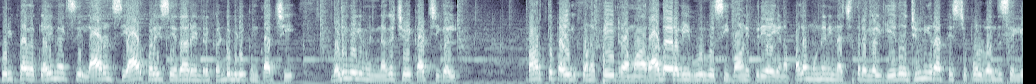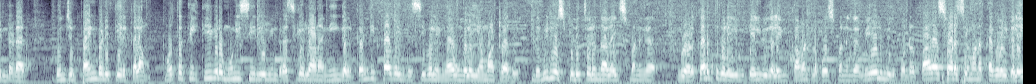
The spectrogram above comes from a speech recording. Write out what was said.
குறிப்பாக கிளைமேக்ஸில் லாரன்ஸ் யார் கொலை செய்தார் என்று கண்டுபிடிக்கும் காட்சி வடிவேலுவின் நகைச்சுவை காட்சிகள் பார்த்து பழகி போன பேய் டிராமா ராதாரவி ஊர்வசி பானுபிரியா என பல முன்னணி நட்சத்திரங்கள் ஏதோ ஜூனியர் ஆர்டிஸ்ட் போல் வந்து செல்கின்றனர். கொஞ்சம் பயன்படுத்தி இருக்கலாம். மொத்தத்தில் தீவிர முனி சீரியலின் ரசிகர்களான நீங்கள் கண்டிப்பாக இந்த சிவலிங்கா உங்களை ஏமாற்றாது. இந்த வீடியோஸ் பிடிச்சிருந்தால் லைக்ஸ் பண்ணுங்க. உங்களோட கருத்துக்களையும் கேள்விகளையும் கமெண்ட்ல போஸ்ட் பண்ணுங்க. மேலும் இது போன்ற பல சுவாரஸ்யமான தகவல்களை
